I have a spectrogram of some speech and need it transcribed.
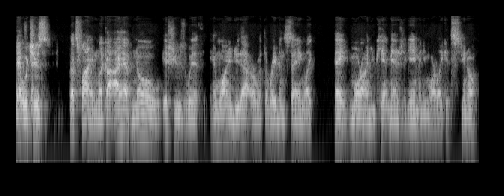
Yeah, which that- is that's fine. Like I, I have no issues with him wanting to do that or with the Ravens saying like, "Hey, moron, you can't manage the game anymore." Like it's you know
